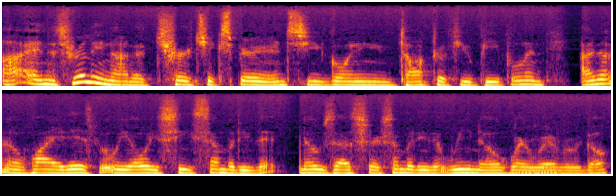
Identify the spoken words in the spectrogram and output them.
Uh, and it's really not a church experience. You go in and you talk to a few people, and I don't know why it is, but we always see somebody that knows us or somebody that we know where wherever we go.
